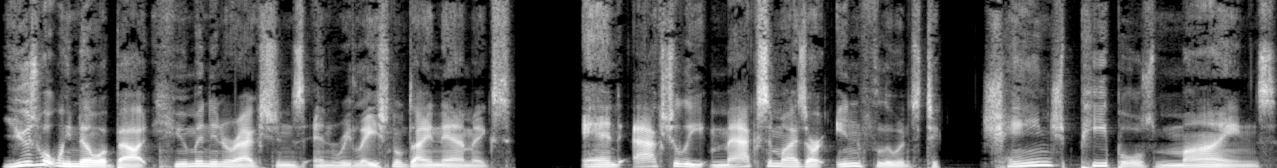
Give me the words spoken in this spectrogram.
use what we know about human interactions and relational dynamics and actually maximize our influence to change people's minds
